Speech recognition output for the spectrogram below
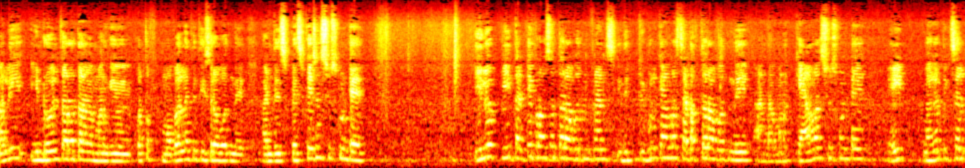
మళ్ళీ ఇన్ని రోజుల తర్వాత మనకి కొత్త మొబైల్ అయితే తీసుకురాబోతుంది. అండ్ దీని స్పెసిఫికేషన్స్ చూసుకుంటే ఈలో పి థర్టీ ప్రాసెసర్తో రాబోతుంది ఫ్రెండ్స్ ఇది ట్రిపుల్ కెమెరా సెటప్తో రాబోతుంది. అండ్ మన కెమెరాస్ చూసుకుంటే ఎయిట్ మెగా పిక్సెల్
